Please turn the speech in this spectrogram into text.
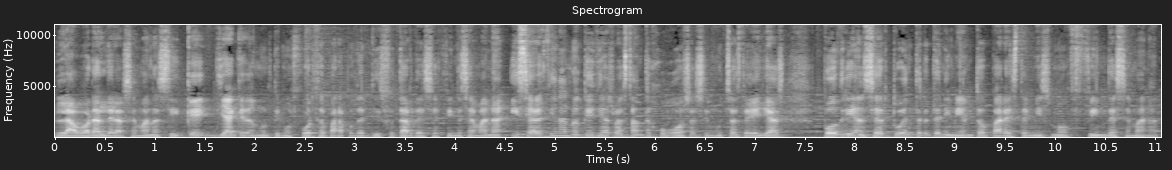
laboral de la semana, así que ya queda un último esfuerzo para poder disfrutar de ese fin de semana y se avecinan noticias bastante jugosas y muchas de ellas podrían ser tu entretenimiento para este mismo fin de semana.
